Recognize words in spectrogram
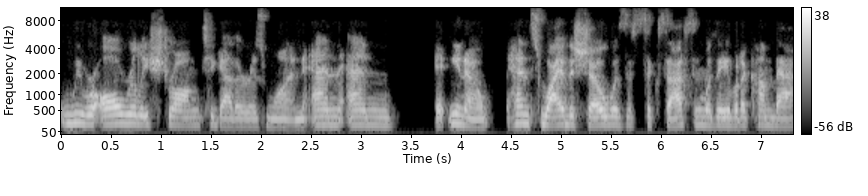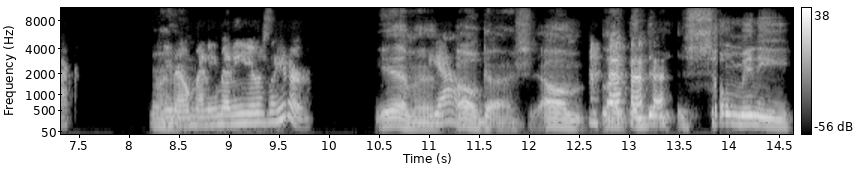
we were all really strong together as one. And, and, it, you know, hence why the show was a success and was able to come back, right. you know, many, many years later. Yeah, man. Yeah. Oh gosh. Um, like so many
